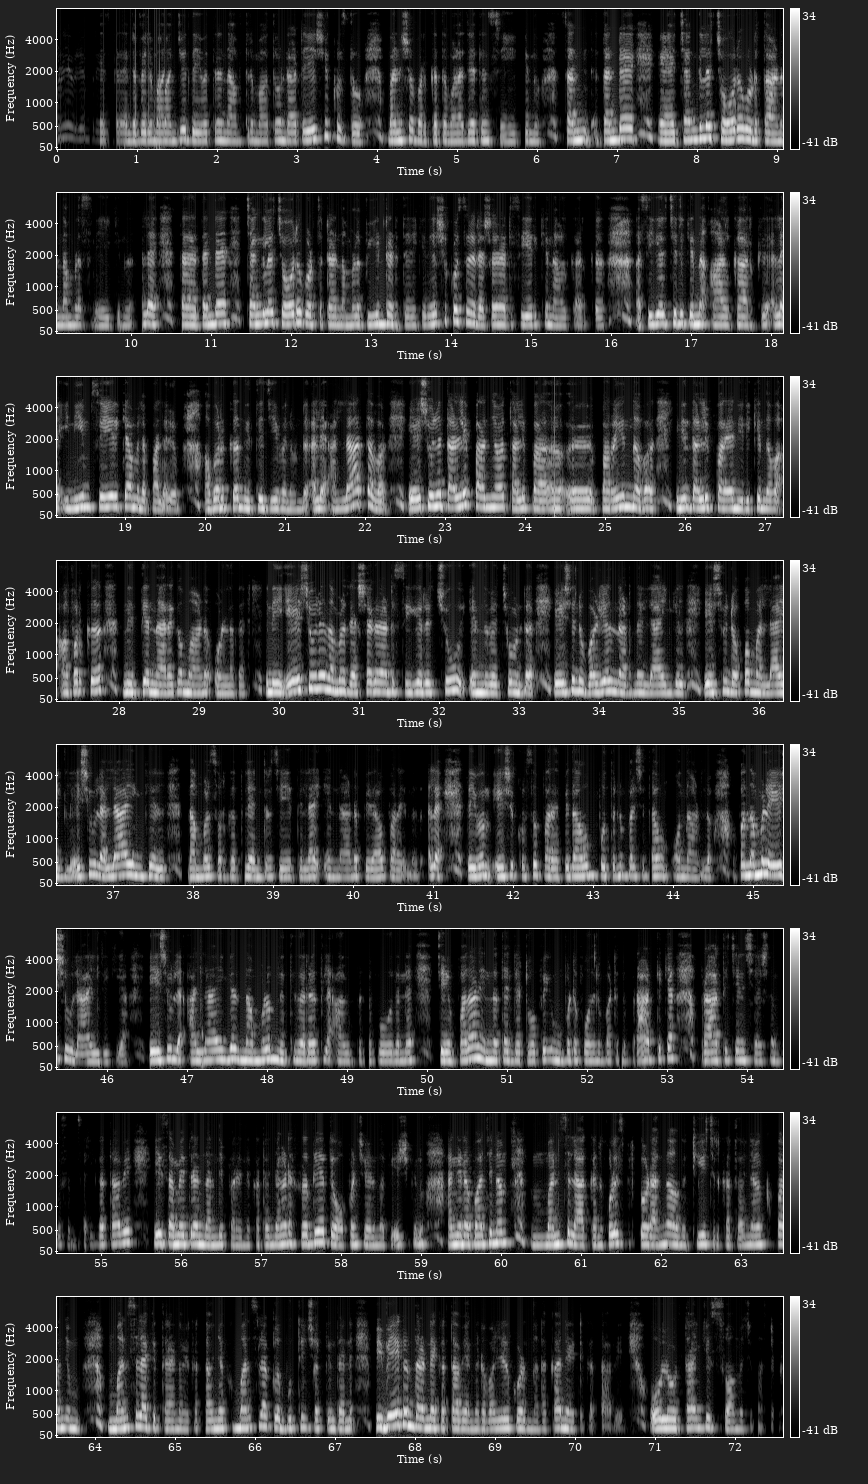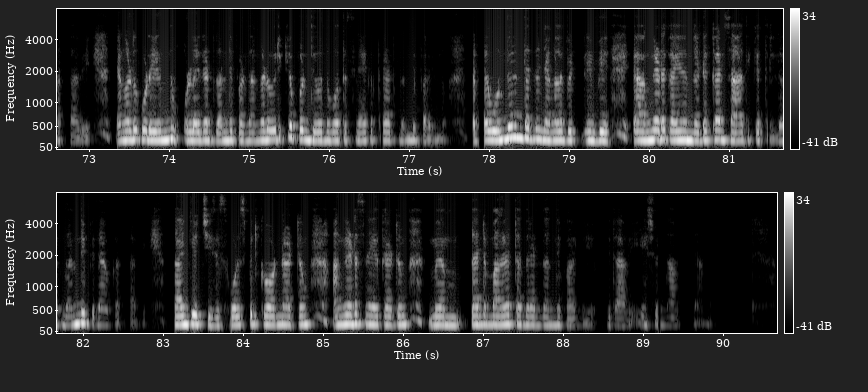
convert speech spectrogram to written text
praise God. എന്റെ പേര് മഞ്ജു ദൈവത്തിന്റെ നാമത്തിന് മാത്രം ഉണ്ടാകട്ടെ. യേശു ക്രിസ്തു മനുഷ്യവർഗത്തെ വളരെയധികം സ്നേഹിക്കുന്നു. തന്റെ ചങ്കില ചോര കൊടുത്താണ് നമ്മളെ സ്നേഹിക്കുന്നത്. അല്ലെ? തന്റെ ചങ്കില ചോര കൊടുത്തിട്ടാണ് നമ്മൾ വീണ്ടെടുത്തിരിക്കുന്നത് യേശു ക്രിസ്തുവിനെ രക്ഷകനായിട്ട് സ്വീകരിക്കുന്ന ആൾക്കാർക്ക് സ്വീകരിച്ചിരിക്കുന്ന ആൾക്കാർക്ക് അല്ലെ? ഇനിയും സ്വീകരിക്കാമല്ലോ പലരും. അവർക്ക് നിത്യജീവനുണ്ട്. അല്ലെ? അല്ലാത്തവർ യേശുവിനെ തള്ളി പറഞ്ഞവർ തള്ളി പറയുന്നവർ ഇനിയും തള്ളി പറയാനിരിക്കുന്നവർ അവർക്ക് നിത്യ നരകമാണ് ഉള്ളത്. ഇനി യേശുവിനെ നമ്മൾ രക്ഷകനായിട്ട് സ്വീകരിച്ചു എന്ന് വെച്ചുകൊണ്ട് യേശുവിന്റെ വഴിയിൽ നടന്നില്ല എങ്കിൽ യേശുവിന്റെ ഒപ്പമല്ല എങ്കിൽ യേശുവിലല്ല എങ്കിൽ നമ്മൾ സ്വർഗത്തിൽ എന്റർ ചെയ്യത്തില്ല എന്നാണ് പിതാവ് പറയുന്നത്. അല്ലെ? ദൈവം യേശു ക്രിസ്തു പറയും പിതാവും പുത്രനും പരിശുദ്ധാവും ഒന്നാണല്ലോ. അപ്പൊ നമ്മൾ യേശുവിലായിരിക്കുക. യേശുവിൽ അല്ല എങ്കിൽ നമ്മളും നിത്യനരകത്തിൽ ആകപ്പെട്ടു പോകുക തന്നെ ചെയ്യും. അപ്പൊ അതാണ് ഇന്നത്തെ എന്റെ ടോപ്പിക്ക് മുമ്പോട്ട് പോകുന്നതിന് പാട്ടെന്ന് പ്രാർത്ഥിക്കാം. പ്രാർത്ഥിച്ചതിന് ശേഷം നമുക്ക് സംസാരിക്കാം. കർത്താവെ ഈ സമയത്തിന് നന്ദി പറയുന്നു. കർത്താവ് ഞങ്ങളുടെ ഹൃദയത്തെ ഓപ്പൺ ചെയ്യണമെന്ന് അപേക്ഷിക്കുന്നു. അങ്ങയുടെ വചനം മനസ്സിലാക്കാൻ ഹോളിസ്പിറ്റോട് അങ്ങ് ഒന്ന് ടീച്ചർ കർത്താവ് ഞങ്ങൾക്ക് പറഞ്ഞ് മനസ്സിലാക്കി തരണമേ കർത്താവ്. ഞങ്ങൾക്ക് മനസ്സിലാക്കുള്ള ബുദ്ധിയും ശക്തിയും തന്നെ വിവേകം തരണേ കർത്താവെ. അങ്ങയുടെ വഴിയിൽ കൂടെ നടക്കാനായിട്ട് കർത്താവെ. ഓ Lord thank you so much master കർത്താവെ. ഞങ്ങളുടെ കൂടെ എന്നും ഉള്ളതിനായിട്ട് നന്ദി പറയുന്നു. ഞങ്ങളുടെ ഒരിക്കൽ പോലും തീർന്നു പോകാത്ത സ്നേഹത്തിനായിട്ട് നന്ദി പറയുന്നു. കർത്താവ് ഒന്നിനും തന്നെ ഞങ്ങൾ അങ്ങയുടെ കയ്യിൽ നിന്ന് എടുക്കാൻ സാധിക്കത്തില്ല. നന്ദി പിതാവ് കർത്താവെ. Thank you Jesus Holy Spirit ഗോഡിനായിട്ടും അങ്ങയുടെ സ്നേഹത്തായിട്ടും തന്റെ മകനെ തന്നതിനായിട്ട് നന്ദി പറഞ്ഞു പിതാവ് യേശു നാമത്തിനാമേ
